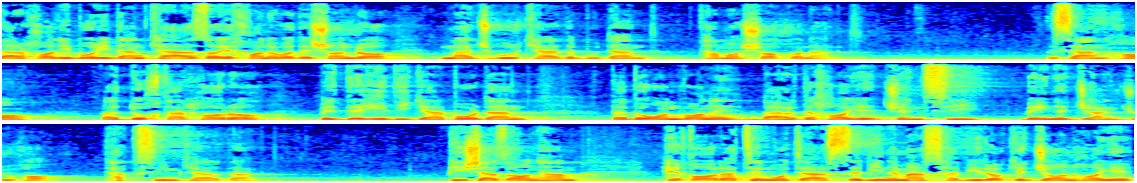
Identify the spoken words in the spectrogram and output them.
در حالی بریدند که اعضای خانوادهشان را مجبور کرده بودند تماشا کنند. زنها و دخترها را به دهی دیگر بردند و به عنوان برده های جنسی بین جنگجوها تقسیم کردند. پیش از آن هم حقارت متعصبین مذهبی را که جانهای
